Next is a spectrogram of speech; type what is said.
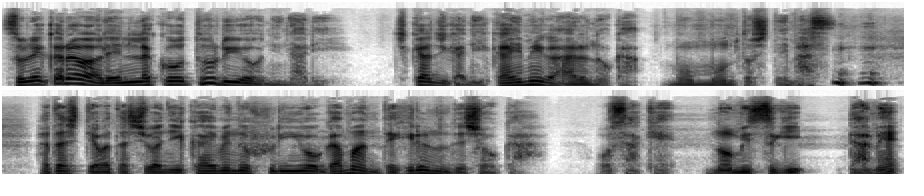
それからは連絡を取るようになり近々2回目があるのか悶々としています。果たして私は2回目の不倫を我慢できるのでしょうか？お酒飲みすぎダメ。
